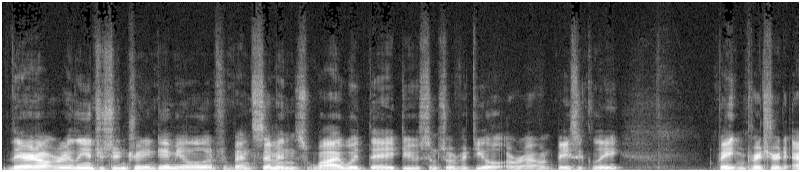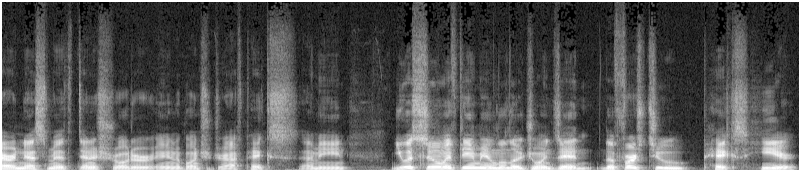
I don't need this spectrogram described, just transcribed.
they're not really interested in trading Damian Lillard for Ben Simmons. Why would they do some sort of a deal around basically Payton Pritchard, Aaron Nesmith, Dennis Schroeder, and a bunch of draft picks? I mean, you assume if Damian Lillard joins in, the first two picks here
